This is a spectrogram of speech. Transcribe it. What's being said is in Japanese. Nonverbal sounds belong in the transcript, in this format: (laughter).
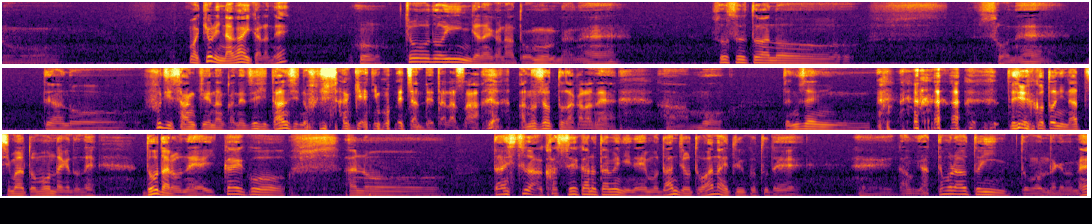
まあ距離長いからね、うん、ちょうどいいんじゃないかなと思うんだよね。そうするとあのそうね。であの富士山系なんかねぜひ男子の富士山系にモネちゃん出たらさあのショットだからね。もう全然 (laughs) っていうことになってしまうと思うんだけどね。どうだろうね。一回こうあのー男子ツアー活性化のためにねもう男女を問わないということで、えーやってもらうといいと思うんだけどね。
